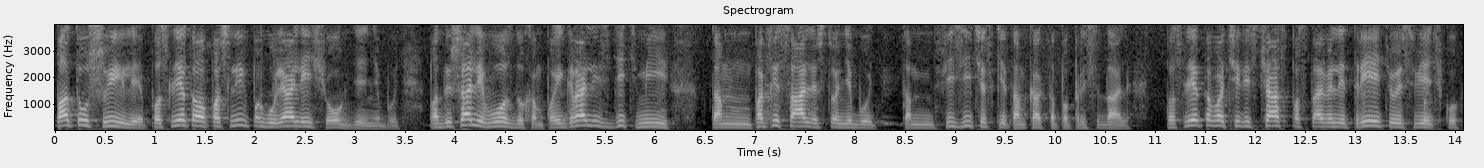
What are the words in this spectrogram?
потушили, после этого пошли погуляли еще где-нибудь, подышали воздухом, поиграли с детьми, там пописали что-нибудь, там физически там как-то поприседали. После этого через час поставили третью свечку,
